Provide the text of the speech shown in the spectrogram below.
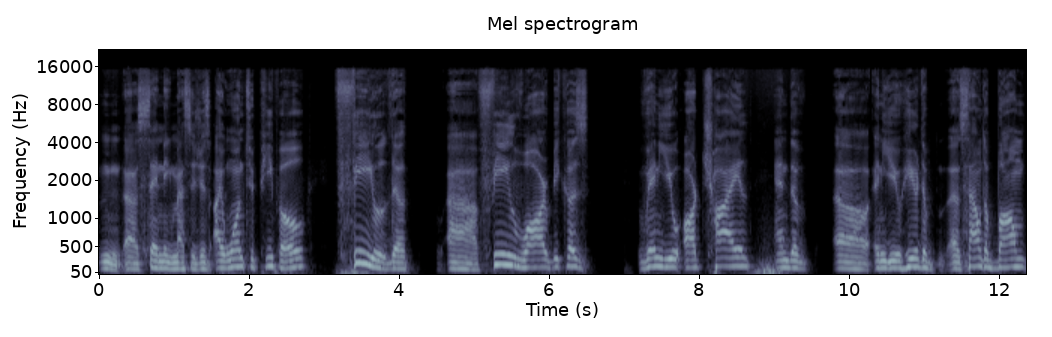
mm, uh, sending messages. I want to people feel the uh, feel war because when you are child and the uh, and you hear the uh, sound of bomb,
